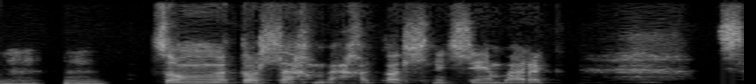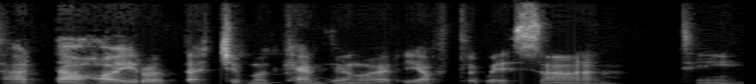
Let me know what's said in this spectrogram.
100 дуулаахан байхад бол нэлийн баг сарда хоёр удаа ч юм уу кемпингээр явдаг байсан. Тийм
